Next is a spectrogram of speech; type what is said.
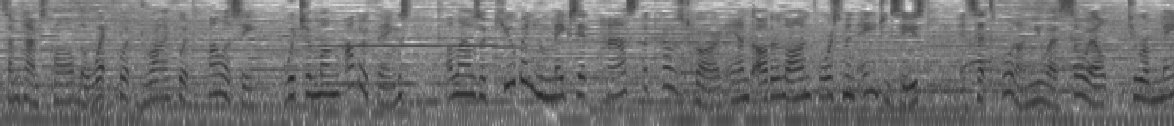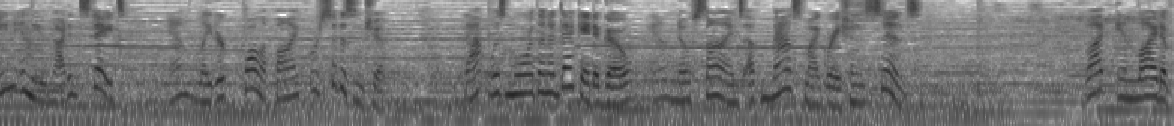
sometimes called the wet foot, dry foot policy, which, among other things, allows a Cuban who makes it past the Coast Guard and other law enforcement agencies and sets foot on U.S. soil to remain in the United States and later qualify for citizenship. That was more than a decade ago, and no signs of mass migration since. But in light of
